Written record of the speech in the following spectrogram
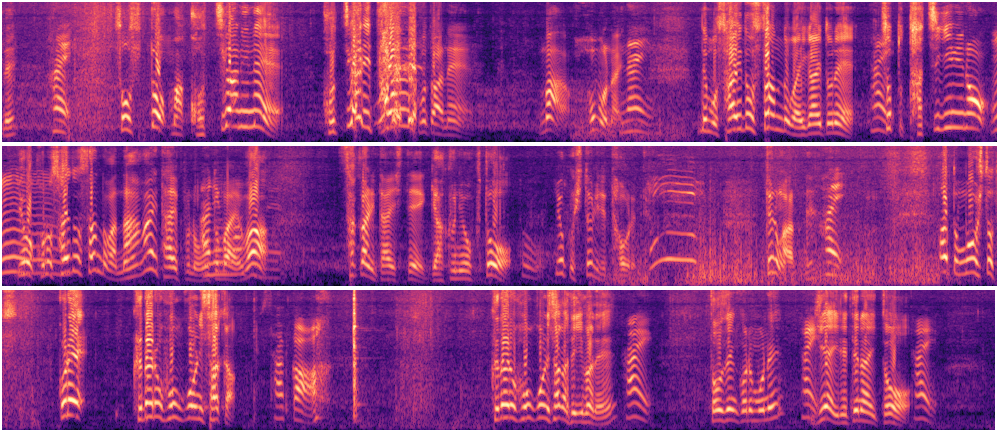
ね。はい。そうするとまあこっち側にねこっち側に倒れることはねまあほぼない。ない。でもサイドスタンドが意外とね、はい。ちょっと立ち気味の要はこのサイドスタンドが長いタイプのオートバイあは、ね坂に対して逆に置くとそよく一人で倒れてる。っていうのがあるね。はい。あともう一つ。これ下る方向に坂。坂。下る方向に坂で今ねはい。当然これもね、はい。ギア入れてないとはい。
